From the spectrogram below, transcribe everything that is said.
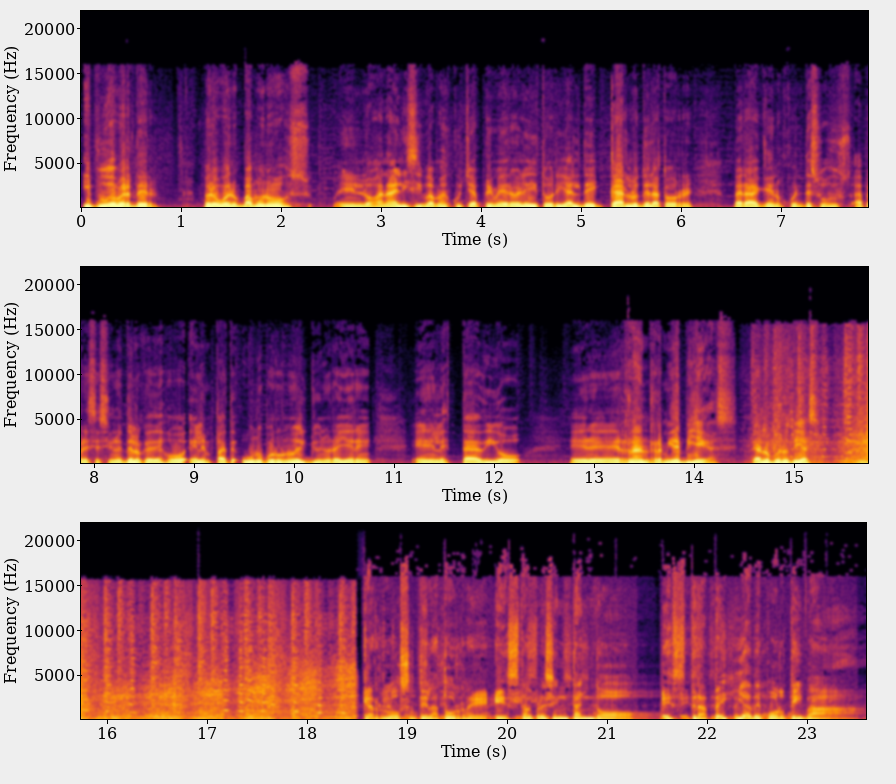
y pudo perder. Pero bueno, vámonos en los análisis. Vamos a escuchar primero el editorial de Carlos de la Torre para que nos cuente sus apreciaciones de lo que dejó el empate uno por uno del Junior ayer en, el estadio eh, Hernán Ramírez Villegas. Carlos, buenos días. Carlos de la Torre está presentando Estrategia Deportiva.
